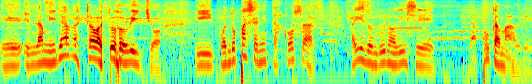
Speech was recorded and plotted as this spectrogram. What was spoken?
eh, en la mirada estaba todo dicho. Y cuando pasan estas cosas, ahí es donde uno dice, la puta madre,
